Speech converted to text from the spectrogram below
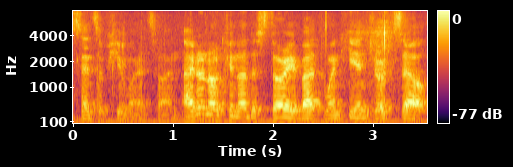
sense of humor and so on. I don't know if you know the story about when he and George Szell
